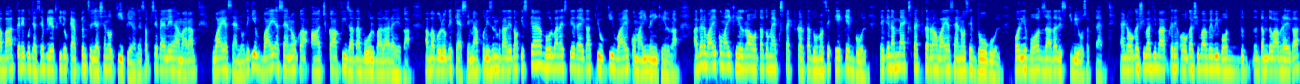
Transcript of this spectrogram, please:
अब बात करें कुछ ऐसे प्लेयर्स की जो कैप्टन सजेशन और की प्लेयर्स हैं। सबसे पहले है हमारा वाई असैनो देखिए वाई असैनो का आज काफ़ी ज़्यादा बोलबाला रहेगा। अब आप बोलोगे, कैसे? मैं आपको रीज़न बता देता हूँ। इसका बोलबाला इसलिए रहेगा क्योंकि वाई कोमाई नहीं खेल रहा। अगर वाई कोमाई खेल रहा होता तो मैं एक्सपेक्ट करता दोनों से एक एक गोल लेकिन अब मैं एक्सपेक्ट कर रहा हूँ वाई असैनो से दो गोल और ये बहुत ज़्यादा रिस्की भी हो सकता है। एंड ओगा शिवा की बात करें ओगा शिवा पे भी बहुत दम दबाव रहेगा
